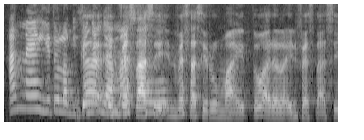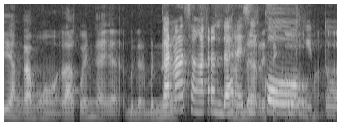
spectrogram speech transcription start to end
Aneh gitu logikanya Kan nggak investasi masuk. investasi rumah itu adalah investasi yang kamu lakuin kayak bener-bener karena sangat rendah, rendah resiko, resiko. gitu.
